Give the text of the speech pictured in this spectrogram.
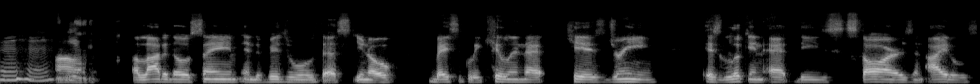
mm-hmm. um, a lot of those same individuals that's you know basically killing that kid's dream is looking at these stars and idols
